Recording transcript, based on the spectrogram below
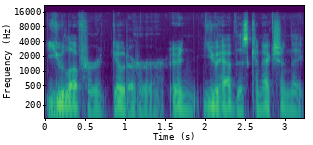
"You love her, go to her," and you have this connection that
